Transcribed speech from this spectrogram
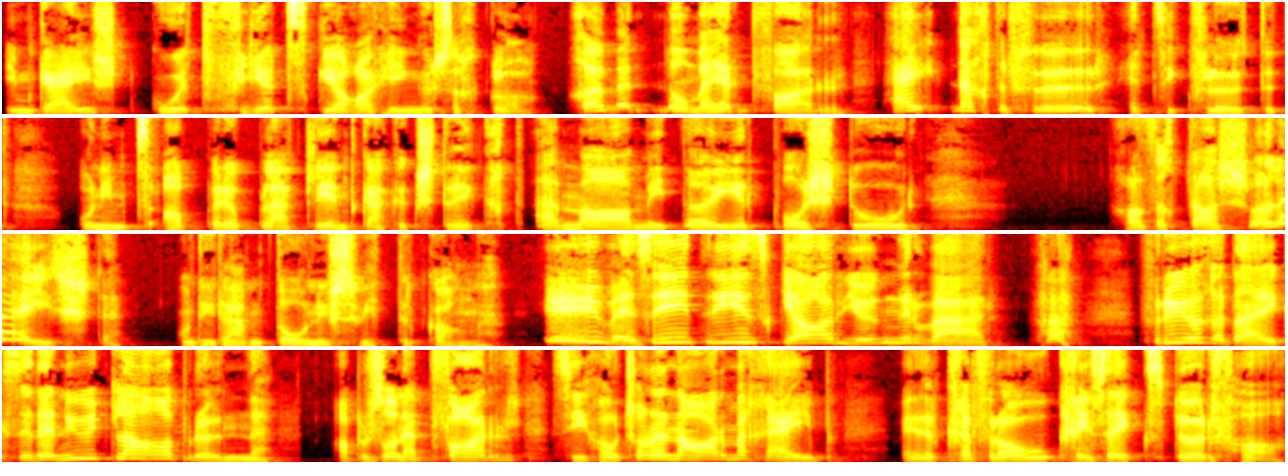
im Geist gut 40 Jahre hinter sich gelassen. Kommt nur, Herr Pfarrer, heit nach dafür, hat sie geflötet und ihm das Aperol-Plättchen entgegengestreckt. Ein Mann mit eurer Postur kann sich das schon leisten. Und in diesem Ton ist es weitergegangen. Ich, wenn sie 30 Jahre jünger wäre. Früher hätte sie dann nichts anbrennen Aber so ein Pfarrer sei halt schon ein armer Keib, wenn er keine Frau, kein Sex darf haben.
